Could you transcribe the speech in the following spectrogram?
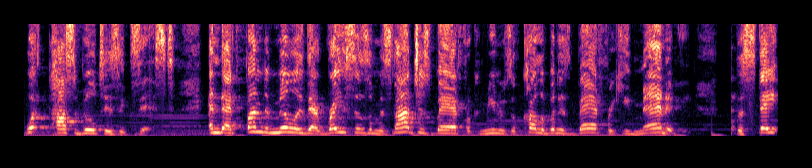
what possibilities exist. And that fundamentally that racism is not just bad for communities of color, but it's bad for humanity. The state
